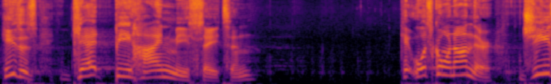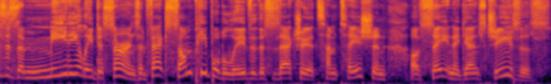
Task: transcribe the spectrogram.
He says, Get behind me, Satan. Okay, what's going on there? Jesus immediately discerns. In fact, some people believe that this is actually a temptation of Satan against Jesus.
